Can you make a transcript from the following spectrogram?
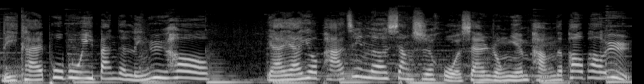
离开瀑布一般的淋浴后，亚亚又爬进了像是火山熔岩旁的泡泡浴，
